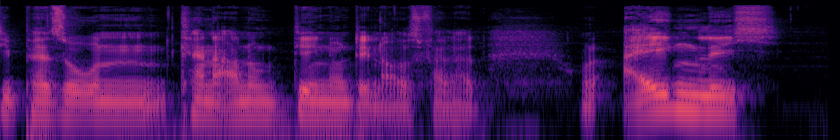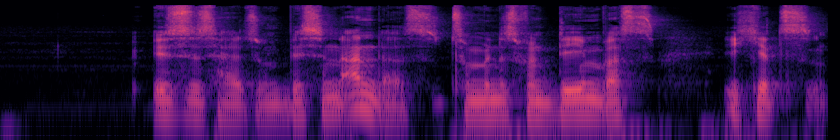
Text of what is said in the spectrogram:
die Person, keine Ahnung, den und den Ausfall hat. Und eigentlich ist es halt so ein bisschen anders. Zumindest von dem, was ich jetzt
